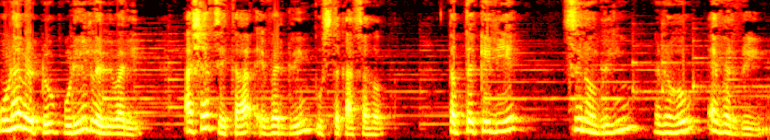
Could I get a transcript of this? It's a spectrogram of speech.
पुन्हा भेटू पुढील रविवारी अशाच एका एव्हरग्रीन पुस्तकासह. तप्त केलीये सिनोग्रीन ग्रीन रहो एव्हरग्रीन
